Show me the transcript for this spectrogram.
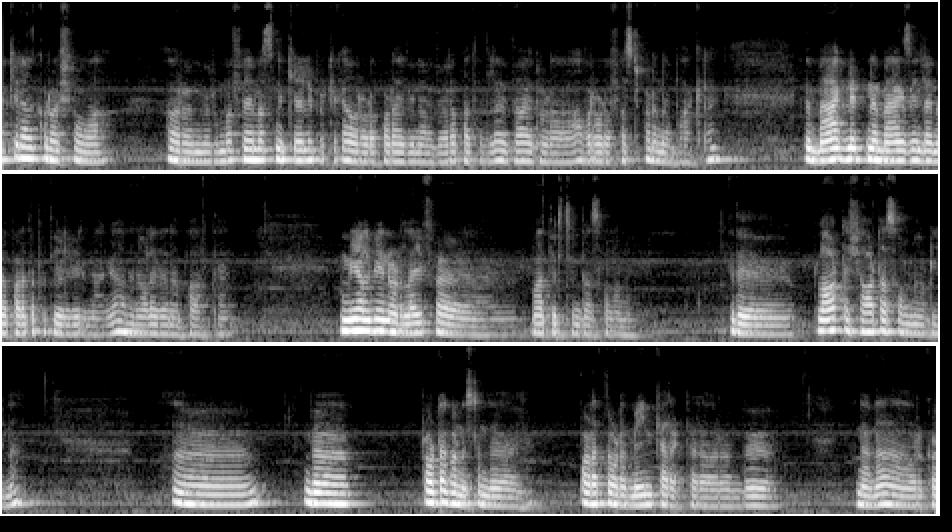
அக்கிரா குரோஷோவா. அவர் வந்து ரொம்ப ஃபேமஸ்னு கேள்விப்பட்டிருக்கேன். அவரோட படம் இது நான் இதுவரை பார்த்ததில்ல. இதுதான் என்னோட அவரோட ஃபஸ்ட் படம் நான் பார்க்குறேன். இது மேக்னெட்னு மேக்சினில் இந்த படத்தை பற்றி எழுதியிருந்தாங்க. அதனால இதை நான் பார்த்தேன். உண்மையாலுமே என்னோடய லைஃப்பை மாற்றிருச்சுன்னு தான் சொல்லணும். இது பிளாட்டை ஷார்ட்டாக சொல்லணும் அப்படின்னா இந்த ப்ரோட்டோகானிஸ்ட் அந்த படத்தோட மெயின் கேரக்டர் அவர் வந்து என்னென்னா அவருக்கு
